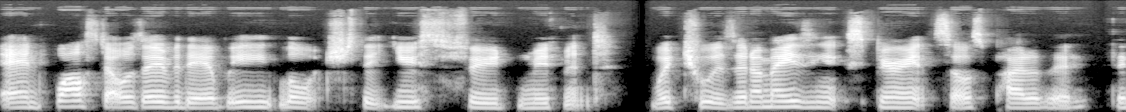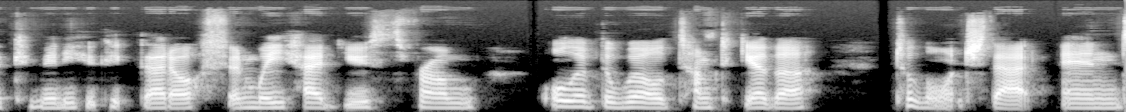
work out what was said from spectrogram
And whilst I was over there, we launched the Youth Food Movement, which was an amazing experience. I was part of the, the committee who kicked that off, and we had youth from all over the world come together to launch that. And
